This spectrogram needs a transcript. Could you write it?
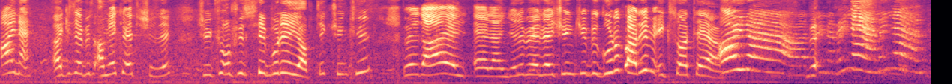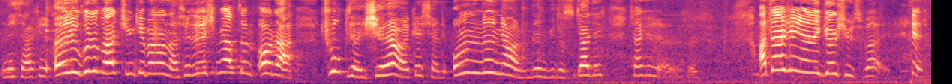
aynen. Arkadaşlar biz Amerika'ya taşındık. Çünkü ofisi buraya yaptık. Çünkü böyle daha e- eğlenceli böyle çünkü bir grup var değil mi? XOTM. Aynen. Ve-. Neyse arkadaşlar öyle bir grup var çünkü ben ona sözleşme yaptım. Orada çok güzel şeyler var arkadaşlar. Onun yarın videosu gelecek. Arkadaşlar Atatürk'ün yanında görüşürüz. Bye. Hadi.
